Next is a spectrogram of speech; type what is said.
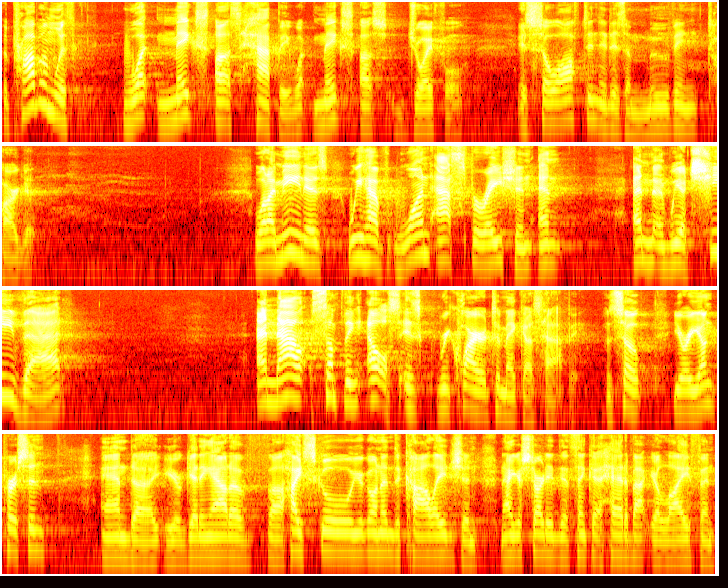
The problem with what makes us happy, what makes us joyful, is so often it is a moving target. What I mean is, we have one aspiration and, and, we achieve that, and now something else is required to make us happy. And so you're a young person and uh, you're getting out of uh, high school, you're going into college, and now you're starting to think ahead about your life, and,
